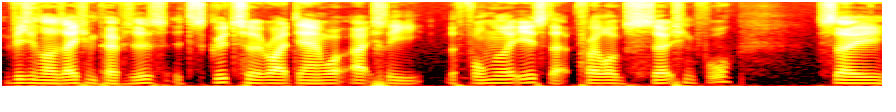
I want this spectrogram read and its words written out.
visualization purposes it's good to write down what actually the formula is that Prolog's searching for. So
